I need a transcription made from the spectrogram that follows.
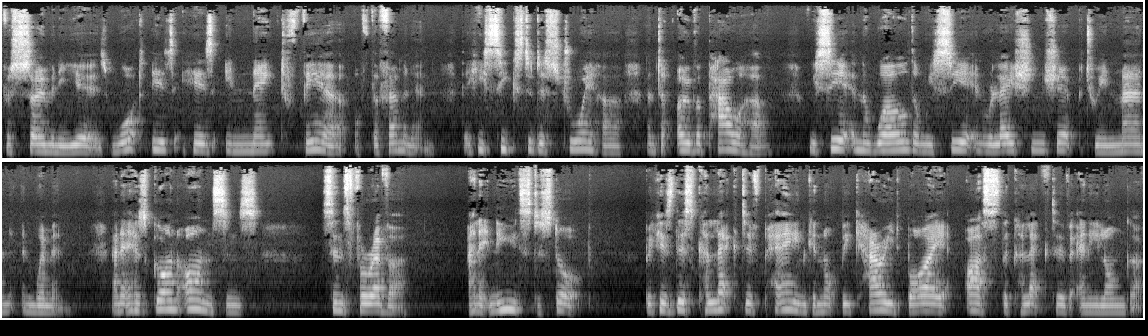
for so many years. What is his innate fear of the feminine? That he seeks to destroy her and to overpower her. We see it in the world and we see it in relationship between men and women. And it has gone on since since forever. And it needs to stop because this collective pain cannot be carried by us, the collective, any longer.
